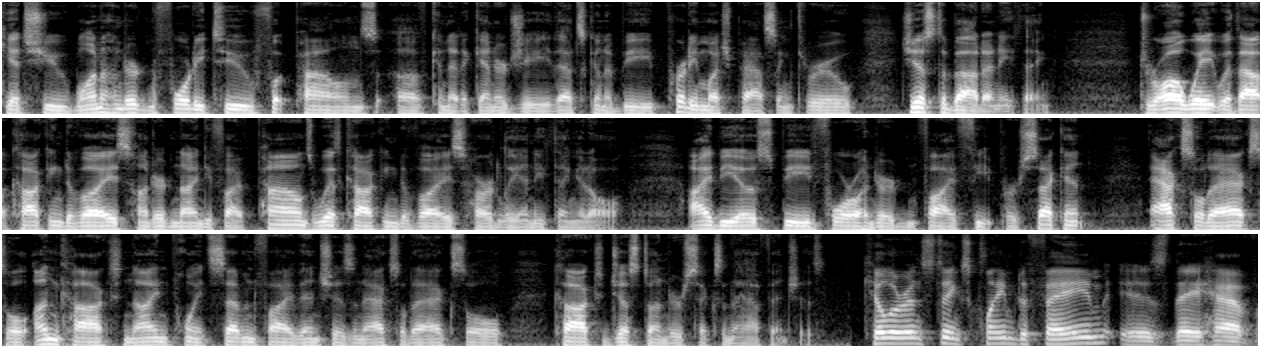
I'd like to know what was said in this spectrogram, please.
gets you 142 foot-pounds of kinetic energy. That's going to be pretty much passing through just about anything. Draw weight without cocking device, 195 pounds. With cocking device, hardly anything at all. IBO speed 405 feet per second. Axle to axle uncocked 9.75 inches and axle to axle cocked just under 6.5 inches. Killer Instinct's claim to fame is they have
